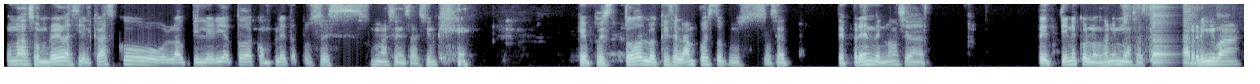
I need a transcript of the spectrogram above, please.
unas sombreras y el casco, la utilería toda completa, pues es una sensación que, que pues todo lo que se le han puesto, pues, o sea, te prende, ¿no? O sea, te tiene con los ánimos hasta arriba,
